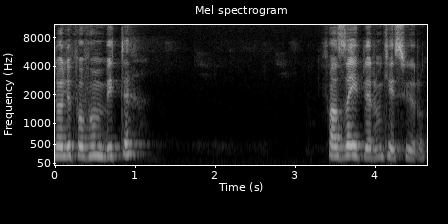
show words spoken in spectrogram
Lollipopum bitti. Fazla iplerimi kesiyorum.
